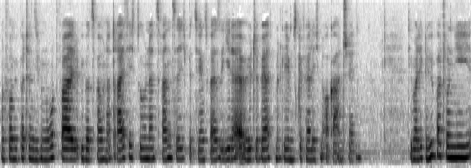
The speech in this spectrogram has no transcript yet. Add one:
und vom hypertensiven Notfall über 230 zu 120 bzw. jeder erhöhte Wert mit lebensgefährlichen Organschäden. Die maligne Hypertonie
